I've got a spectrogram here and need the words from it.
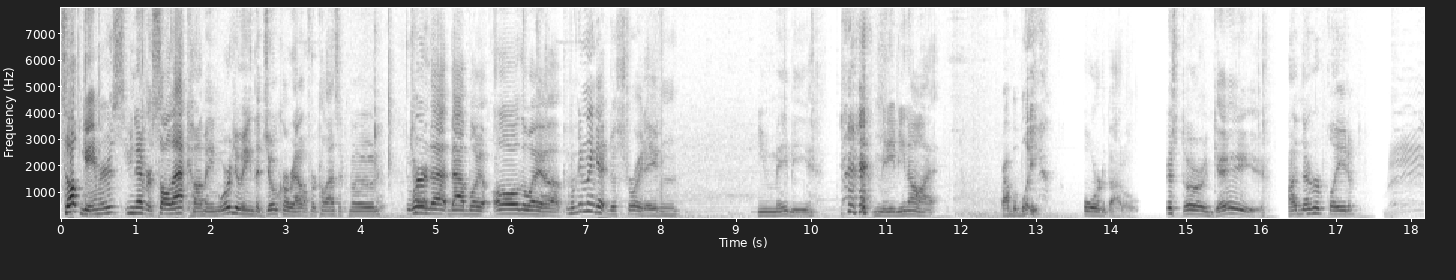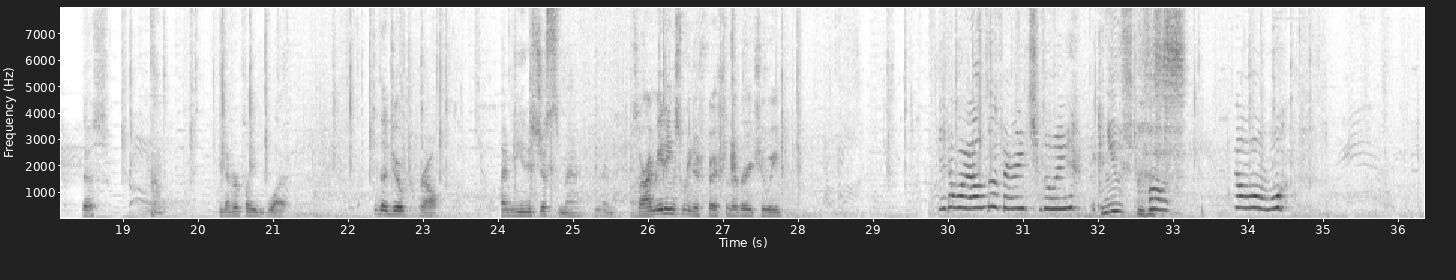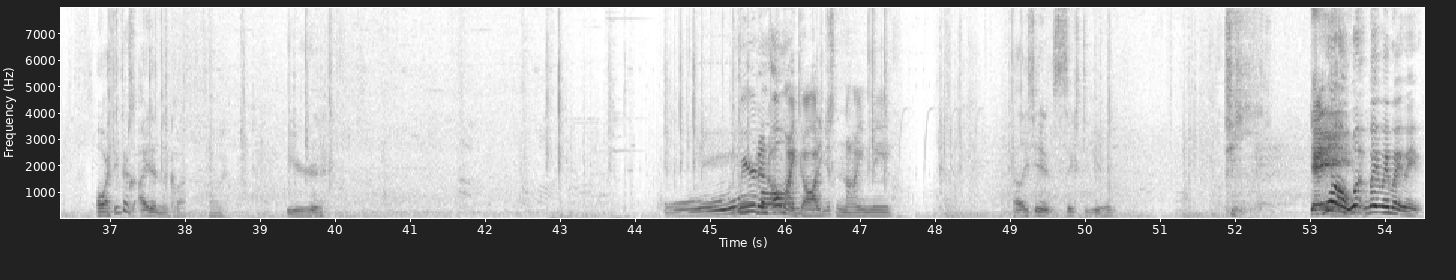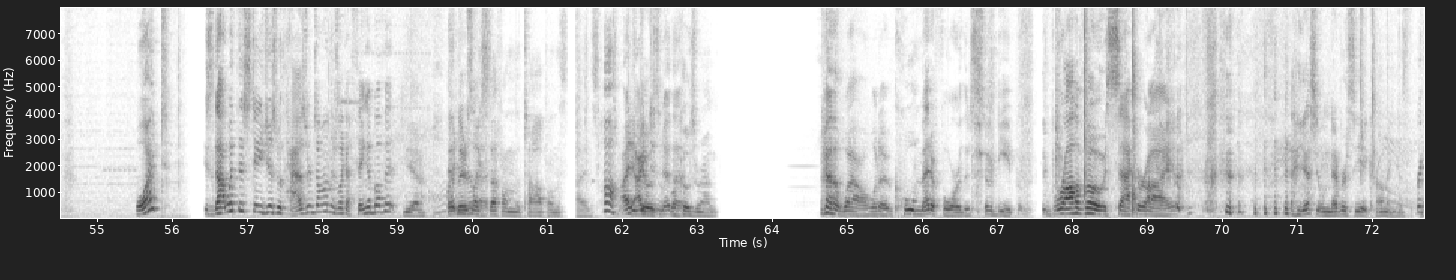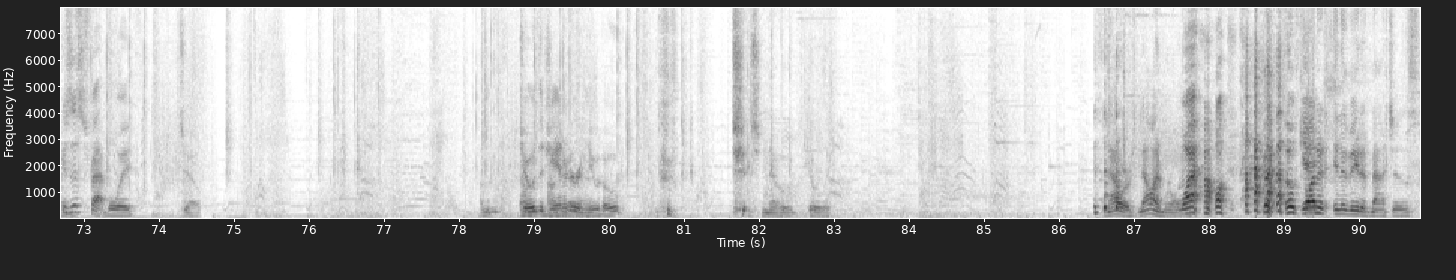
Sup, gamers? You never saw that coming. We're doing the Joker route for classic mode. Turn We're- that bad boy all the way up. We're gonna get destroyed, Aiden. You maybe, maybe not. Probably. Horde battle. Mr. Gay. I've never played this. You never played what? The Joker route. I mean, it's just Smack. Sorry, I'm eating Swedish fish and they're very chewy. You know what else is very chewy? Can you stop? Oh, no. Oh, I think there's items in the class. Oh, weird. Oh, Weird and oh my god, he just nined me. At least he didn't 60 you. Dang. Whoa! What? Wait! Wait! Wait! Wait! What? Is that what this stage is with hazards on? There's like a thing above it. Yeah. Oh, I There's like that. stuff on the top, on the sides. Huh? I, It I didn't know what that. goes around. Oh, wow! What a cool metaphor. That's so deep. Bravo, Sakurai. I guess you'll never see it coming. the Frick is this fat boy? Joe? I'm, Joe I'm- the janitor Joe. New Hope. no, totally. now we're now I'm rolling. Wow. okay. Fun and innovative matches.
